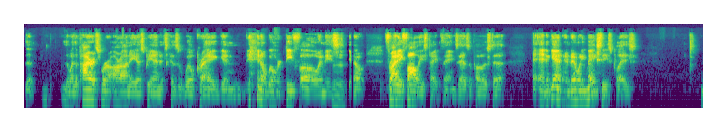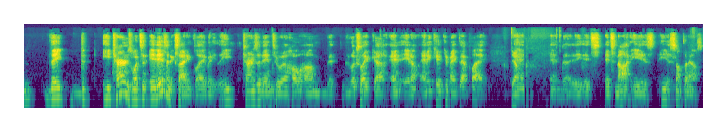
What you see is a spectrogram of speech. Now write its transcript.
the, the, when the Pirates were are on ESPN, it's because of Will Craig and you know Wilmer Difo and these Mhm. you know Friday Follies type things, as opposed to. And again, and then when he makes these plays, they he turns what's it is an exciting play, but he, he turns it into a ho hum. It, it looks like uh, and you know any kid can make that play. Yep. And, uh, it's it's not. He is he is something else.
